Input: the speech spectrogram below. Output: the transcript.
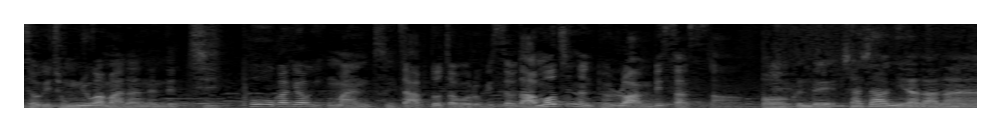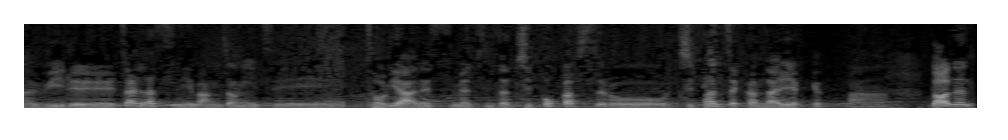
저기 종류가 많았는데 지포 가격만 진짜 압도적으로 비싸. 나머지는 별로 안 비쌌어. 어 근데 샤샤 언니나 나나 위를 잘랐으니 망정이지. 저기 안 했으면 진짜 지포 값으로 집 한 채값 날렸겠다. 나는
